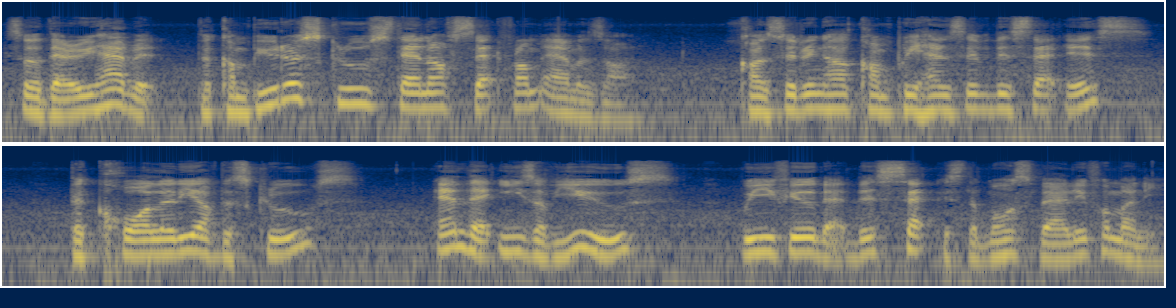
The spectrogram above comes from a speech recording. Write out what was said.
So there you have it, the computer screw standoff set from Amazon. Considering how comprehensive this set is, the quality of the screws, and their ease of use, we feel that this set is the most value for money.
